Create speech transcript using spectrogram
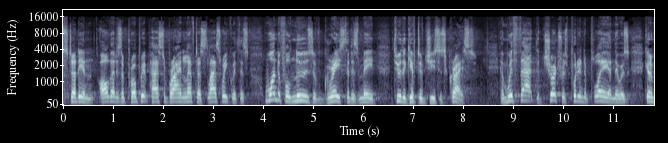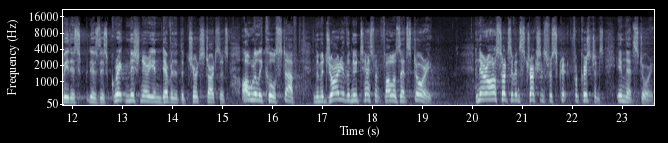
study and all that is appropriate. Pastor Brian left us last week with this wonderful news of grace that is made through the gift of Jesus Christ. And with that, the church was put into play, and there was going to be this, there's this great missionary endeavor that the church starts, and it's all really cool stuff. And the majority of the New Testament follows that story. And there are all sorts of instructions for, for Christians in that story.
